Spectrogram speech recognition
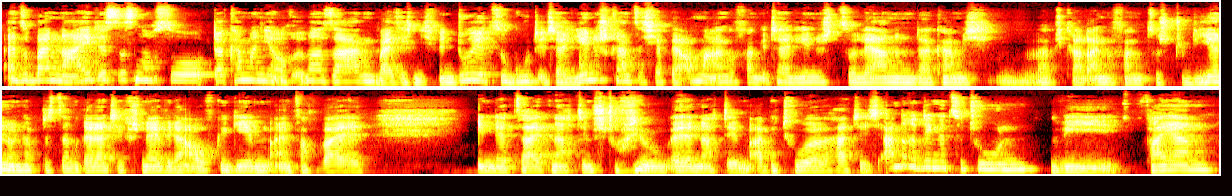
also bei Neid ist es noch so, da kann man ja auch immer sagen, weiß ich nicht, wenn du jetzt so gut Italienisch kannst, ich habe ja auch mal angefangen Italienisch zu lernen, da kam ich, habe ich gerade angefangen zu studieren und habe das dann relativ schnell wieder aufgegeben, einfach weil in der Zeit nach dem Studium, äh, nach dem Abitur hatte ich andere Dinge zu tun, wie feiern,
